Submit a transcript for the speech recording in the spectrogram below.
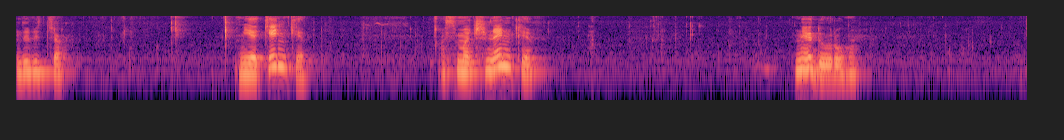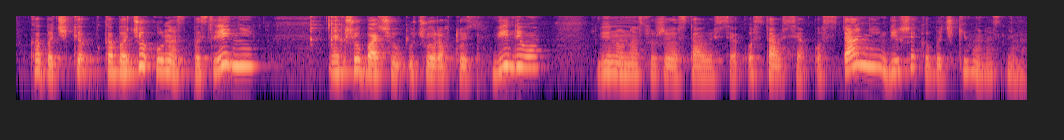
Дивіться. М'якеньке, смачненьке, недорого. Кабачок у нас останній. Якщо бачив учора хтось відео, він у нас вже оставився, остався останній, більше кабачків у нас нема.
